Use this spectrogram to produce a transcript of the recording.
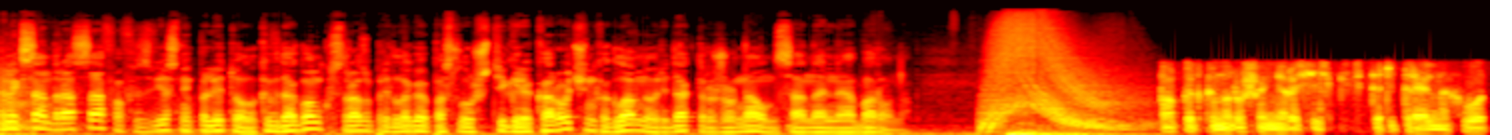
Александр Асафов, известный политолог. И вдогонку сразу предлагаю послушать Игоря Короченко, главного редактора журнала «Национальная оборона». попытка нарушения российских территориальных вод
